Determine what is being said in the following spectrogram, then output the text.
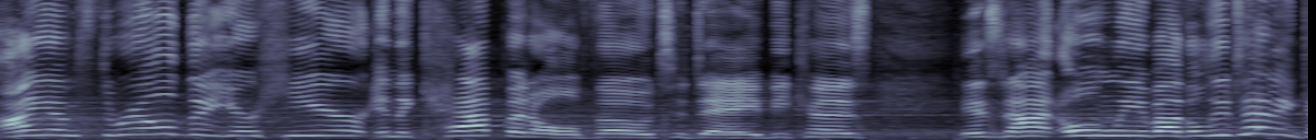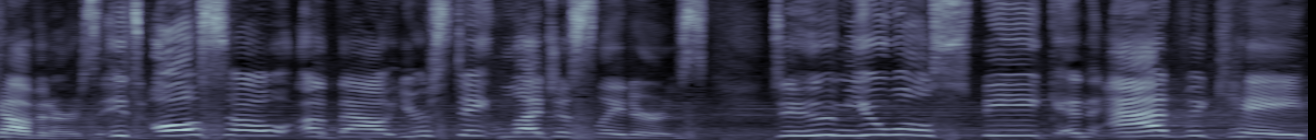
I am thrilled that you're here in the Capitol, though, today because it's not only about the lieutenant governors, it's also about your state legislators to whom you will speak and advocate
